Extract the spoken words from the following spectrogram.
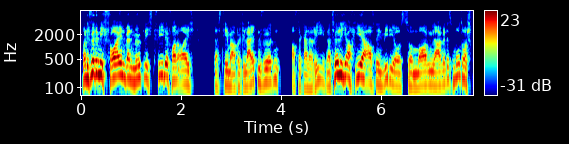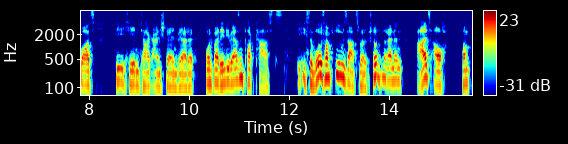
Und ich würde mich freuen, wenn möglichst viele von euch das Thema begleiten würden auf der Galerie. Natürlich auch hier auf den Videos zur Morgenlage des Motorsports, die ich jeden Tag einstellen werde und bei den diversen Podcasts, die ich sowohl vom IMSA 12-Stunden-Rennen als auch vom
